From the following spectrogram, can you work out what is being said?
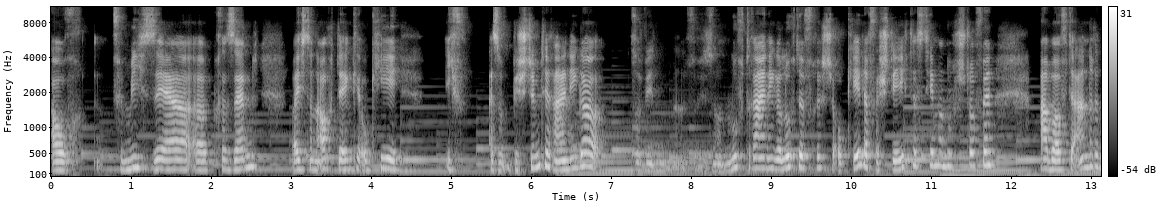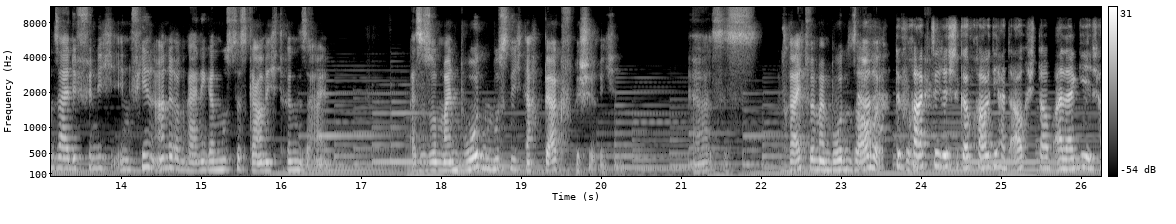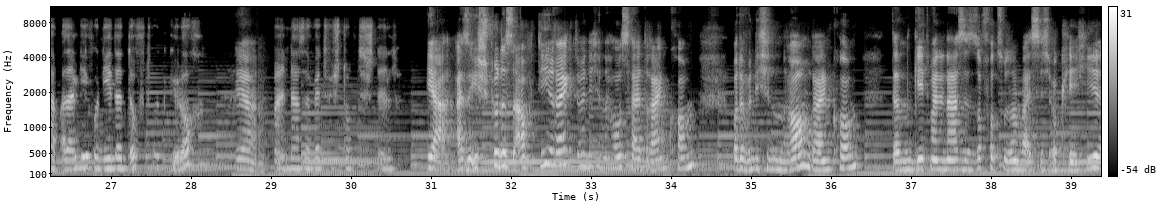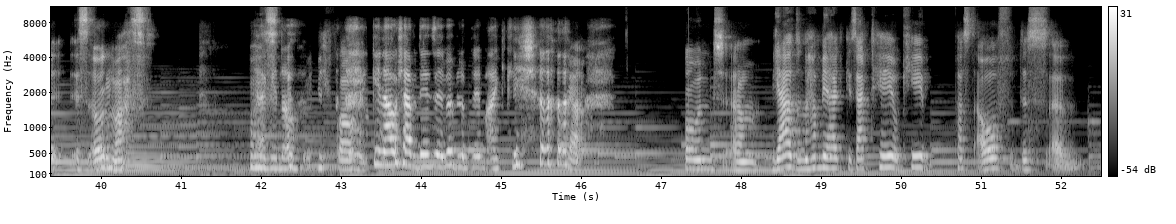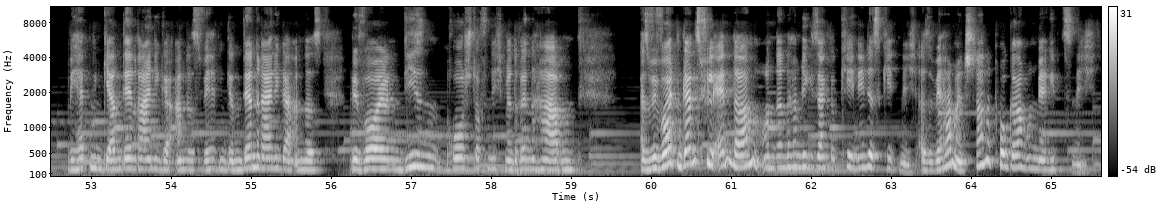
auch für mich sehr äh, präsent, weil ich dann auch denke, okay, ich, also bestimmte Reiniger, so wie, so wie so ein Luftreiniger, Lufterfrischer, okay, da verstehe ich das Thema Duftstoffe, aber auf der anderen Seite finde ich, in vielen anderen Reinigern muss das gar nicht drin sein. Also so mein Boden muss nicht nach Bergfrische riechen. Ja, es ist, reicht, wenn mein Boden sauber ist. du fragst die richtige Frau, die hat auch Stauballergie. Ich habe Allergie von jeder Duft und Geruch. Ja. Meine Nase wird verstopft schnell. Ja, also ich spüre das auch direkt, wenn ich in den Haushalt reinkomme oder wenn ich in einen Raum reinkomme, dann geht meine Nase sofort zu, dann weiß ich, okay, hier ist irgendwas. Ja, genau. Ich genau, ich habe denselben Problem eigentlich. ja. Und ähm, ja, dann haben wir halt gesagt, hey, okay, passt auf, das, ähm, wir hätten gern den Reiniger anders, wir hätten gern den Reiniger anders, wir wollen diesen Rohstoff nicht mehr drin haben. Also wir wollten ganz viel ändern und dann haben die gesagt, okay, nee, das geht nicht. Also wir haben ein Standardprogramm und mehr gibt es nicht.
